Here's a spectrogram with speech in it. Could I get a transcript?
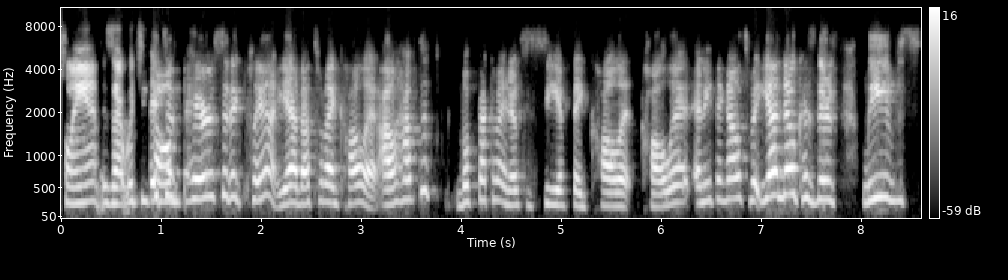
plant? Is that what you call it? It's a parasitic plant. Yeah, that's what I call it. I'll have to look back at my notes to see if they call it call it anything else. But yeah, no, because there's leaves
